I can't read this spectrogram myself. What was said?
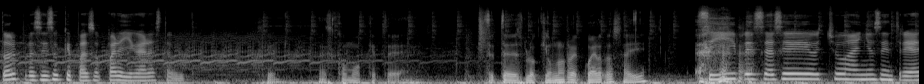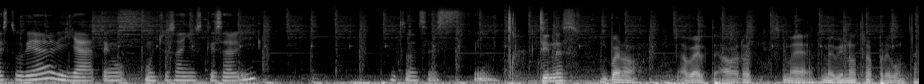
todo el proceso que pasó para llegar hasta ahorita. Sí, Es como que te, te, te desbloqueó unos recuerdos ahí. Sí, pues hace ocho años entré a estudiar y ya tengo muchos años que salí. Entonces, sí. Tienes, bueno, a ver, ahora me, me vino otra pregunta.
